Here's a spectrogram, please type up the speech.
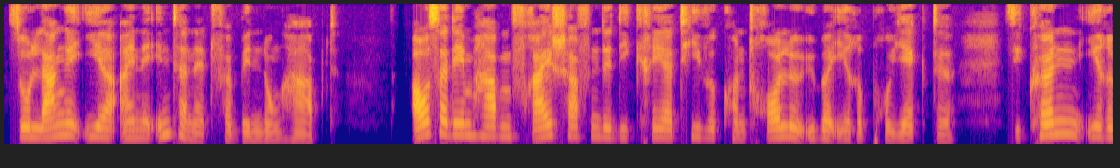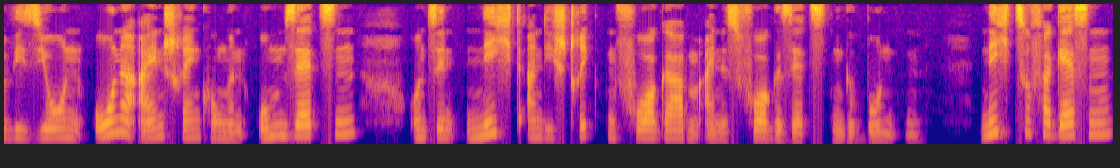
solange ihr eine Internetverbindung habt. Außerdem haben Freischaffende die kreative Kontrolle über ihre Projekte. Sie können ihre Visionen ohne Einschränkungen umsetzen und sind nicht an die strikten Vorgaben eines Vorgesetzten gebunden. Nicht zu vergessen,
